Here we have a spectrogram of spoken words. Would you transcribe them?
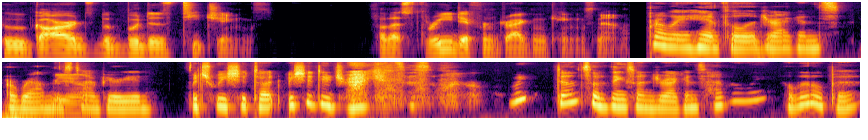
who guards the Buddha's teachings. So that's three different Dragon Kings now. Probably a handful of dragons around this Yeah. time period, which we should touch. We should do dragons as well. We've done some things on dragons, haven't we? A little bit.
